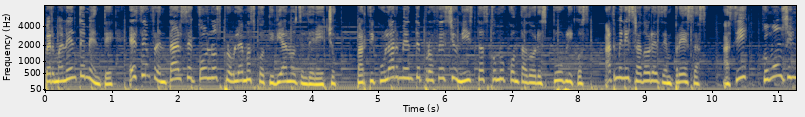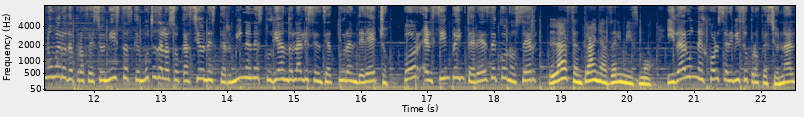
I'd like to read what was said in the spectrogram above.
permanentemente es enfrentarse con los problemas cotidianos del derecho, particularmente profesionistas como contadores públicos, administradores de empresas, así como un sinnúmero de profesionistas que muchas de las ocasiones terminan estudiando la licenciatura en Derecho por el simple interés de conocer las entrañas del mismo y dar un mejor servicio profesional,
